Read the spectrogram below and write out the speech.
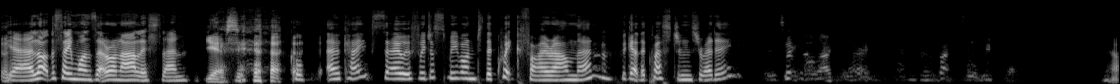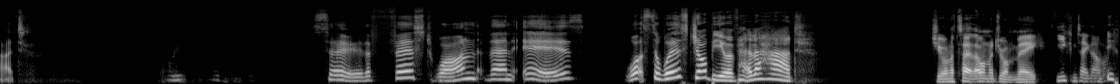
Yeah, a lot of the same ones that are on our list then. yes Cool. Okay, so if we just move on to the quick fire round then, if we get the questions ready. Right. So the first one then is what's the worst job you have ever had? do you want to take that one or do you want me You can take that one.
